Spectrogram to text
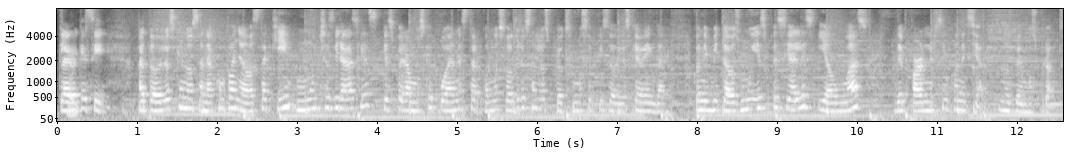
Claro que sí. A todos los que nos han acompañado hasta aquí, muchas gracias y esperamos que puedan estar con nosotros en los próximos episodios que vengan, con invitados muy especiales y aún más de Partners en Conexión. Nos vemos pronto.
